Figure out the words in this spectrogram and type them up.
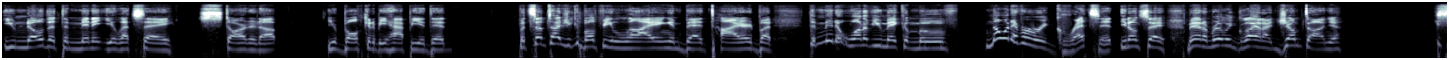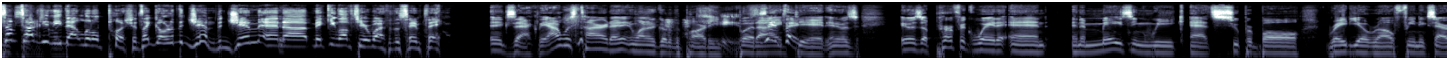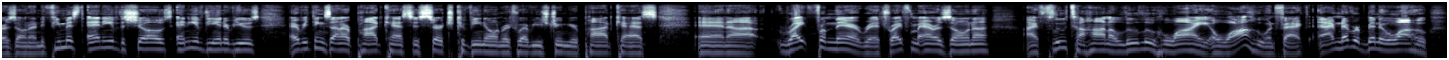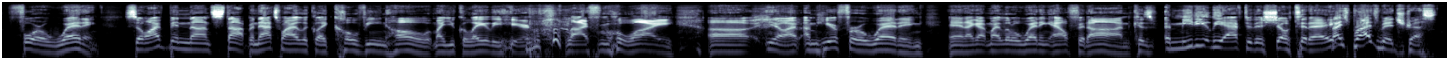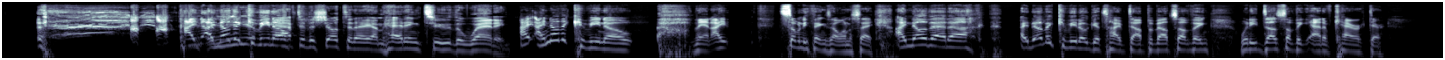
you know that the minute you let's say start it up, you're both going to be happy you did. But sometimes you can both be lying in bed tired, but the minute one of you make a move, no one ever regrets it. You don't say, "Man, I'm really glad I jumped on you." Sometimes you need that little push. It's like going to the gym. The gym and uh, making love to your wife are the same thing. Exactly. I was tired. I didn't want to go to the party, but Same I thing. did, and it was it was a perfect way to end an amazing week at Super Bowl Radio Row, Phoenix, Arizona. And if you missed any of the shows, any of the interviews, everything's on our podcast. Just search Covino and Rich wherever you stream your podcasts. And uh, right from there, Rich, right from Arizona, I flew to Honolulu, Hawaii, Oahu, in fact. And I've never been to Oahu for a wedding. So I've been nonstop. And that's why I look like Covine Ho with my ukulele here, live from Hawaii. Uh, you know, I, I'm here for a wedding, and I got my little wedding outfit on because immediately after this show today, Nice bridesmaid's dress. I, I know that Covino. after the show today, I'm heading to the wedding. I, I know that Covino. Oh, man, I so many things I want to say. I know that. Uh, I know that Covino gets hyped up about something when he does something out of character.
